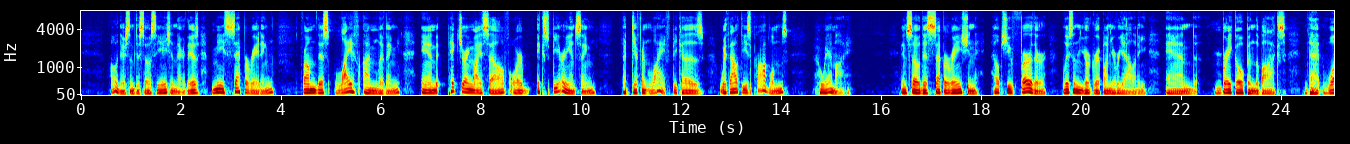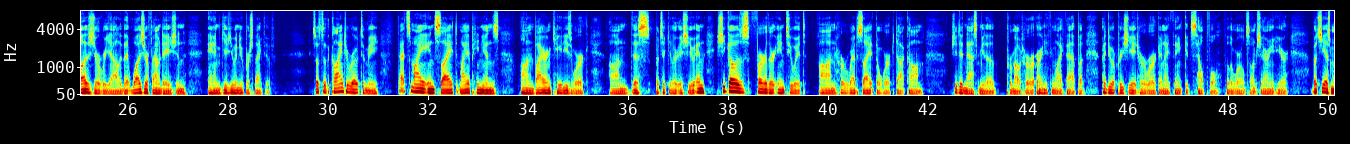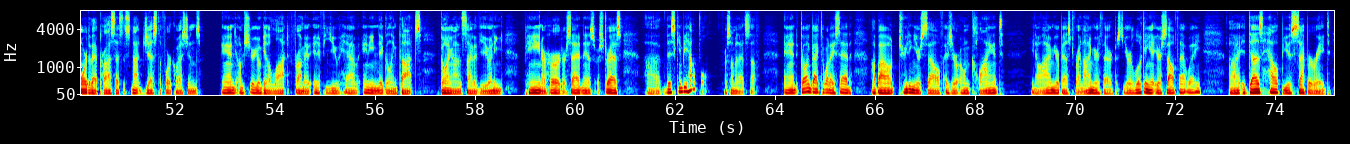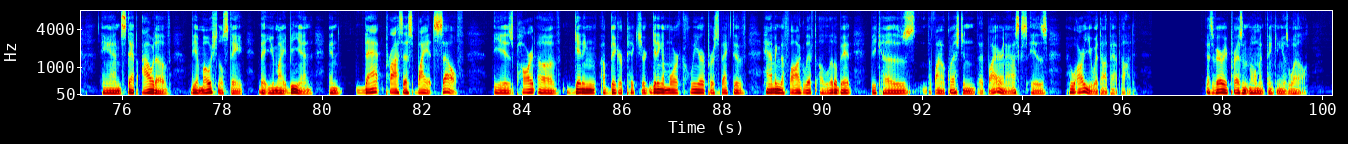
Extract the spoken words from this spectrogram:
Oh, there's some dissociation there. There's me separating from this life I'm living and picturing myself or experiencing a different life because without these problems, who am I? And so this separation helps you further loosen your grip on your reality and break open the box that was your reality, that was your foundation, and give you a new perspective. So, to the client who wrote to me, that's my insight, my opinions on Byron Katie's work on this particular issue. And she goes further into it on her website, thework.com. She didn't ask me to promote her or anything like that, but I do appreciate her work and I think it's helpful for the world, so I'm sharing it here. But she has more to that process. It's not just the four questions, and I'm sure you'll get a lot from it if you have any niggling thoughts going on inside of you, any pain or hurt or sadness or stress. Uh, this can be helpful for some of that stuff. And going back to what I said about treating yourself as your own client, you know, I'm your best friend, I'm your therapist. You're looking at yourself that way uh, it does help you separate and step out of the emotional state that you might be in. And that process by itself is part of getting a bigger picture, getting a more clear perspective, having the fog lift a little bit, because the final question that Byron asks is Who are you without that thought? That's very present moment thinking as well.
